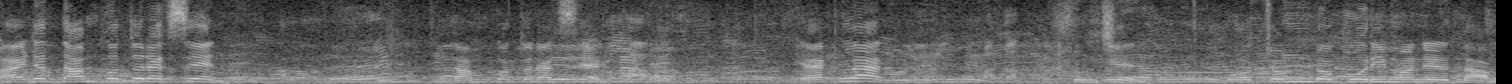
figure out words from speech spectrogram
ভাইটার দাম কত রাখছেন? দাম কত রাখছেন? এক লাখ? শুনছেন প্রচণ্ড পরিমাণের দাম।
